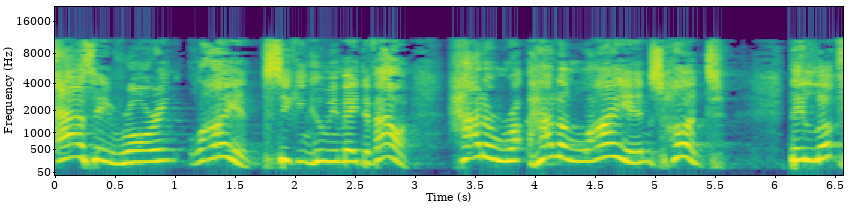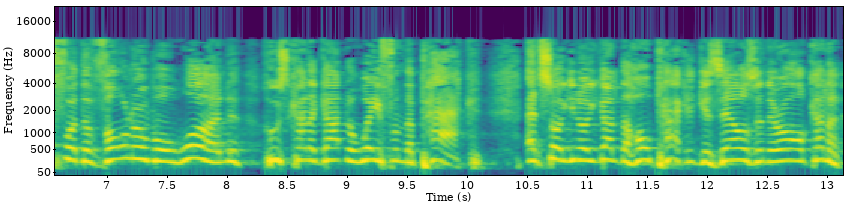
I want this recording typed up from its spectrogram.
as a roaring lion, seeking whom he may devour. How do, how do lions hunt? They look for the vulnerable one who's kind of gotten away from the pack. And so, you know, you got the whole pack of gazelles and they're all kind of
